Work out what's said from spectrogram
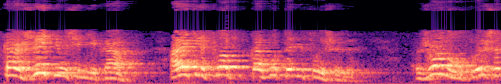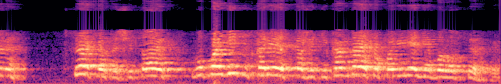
скажите ученикам. А этих слов как будто не слышали. Жены услышали, в церкви это считают. Ну пойдите скорее скажите, когда это повеление было в церкви.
